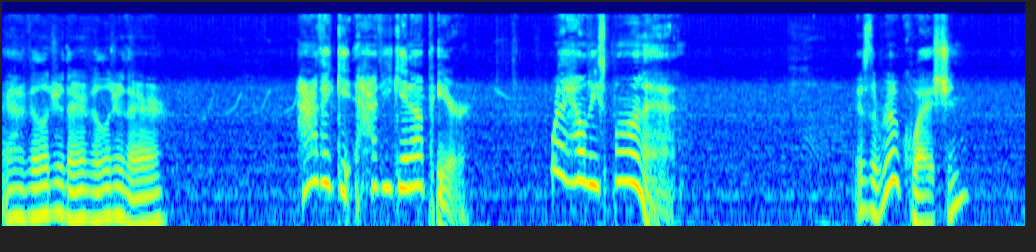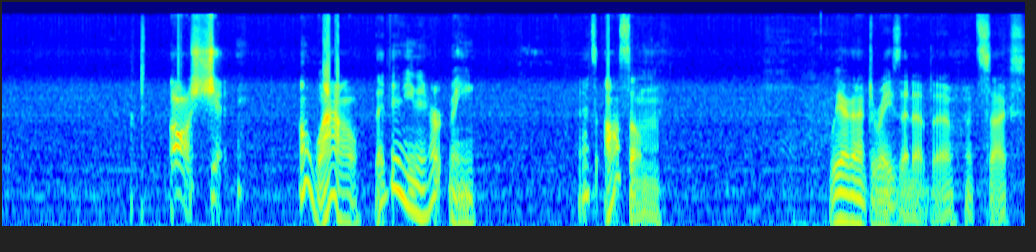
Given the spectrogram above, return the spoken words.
I got a villager there, a villager there. How do they get... How do you get up here? Where the hell did he spawn at? Is the real question. Oh, shit. Oh, wow. That didn't even hurt me. That's awesome. We are going to have to raise that up, though. That sucks.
